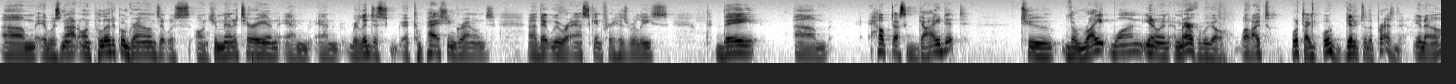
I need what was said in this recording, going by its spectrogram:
Um, it was not on political grounds, it was on humanitarian and, and religious uh, compassion grounds uh, that we were asking for his release. They um, helped us guide it to the right one. You know, in America, we go, well, I, we'll, we'll get it to the president, you know.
